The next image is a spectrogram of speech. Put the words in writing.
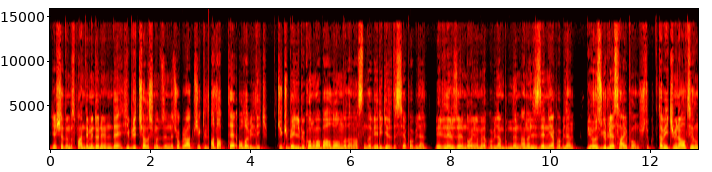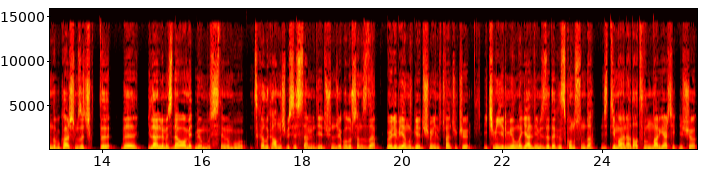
yaşadığımız pandemi döneminde hibrit çalışma düzenine çok rahat bir şekilde adapte olabildik. Çünkü belli bir konuma bağlı olmadan aslında veri girdisi yapabilen, veriler üzerinde oynama yapabilen, bunların analizlerini yapabilen bir özgürlüğe sahip olmuştuk. Tabii 2006 yılında bu karşımıza çıktı ve ilerlemesi devam etmiyor mu bu sistemin bu tıkalı kalmış bir sistem mi diye düşünecek olursanız da böyle bir yanılgıya düşmeyin lütfen. Çünkü 2020 yılına geldiğimizde de hız konusunda ciddi manada atılımlar gerçekleşiyor.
